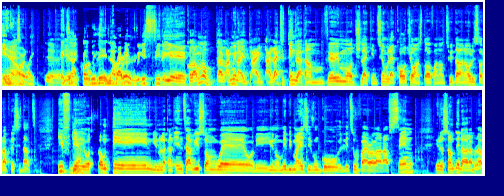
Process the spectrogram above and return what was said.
in yeah, our like yeah, exactly yeah, within our. I didn't really see the yeah because I'm not. I, I mean, I, I I like to think that I'm very much like in tune with like culture and stuff, and on Twitter and all these other places that if there was something you know like an interview somewhere or they you know maybe managed to even go a little viral, and I've seen you know something that I'm like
